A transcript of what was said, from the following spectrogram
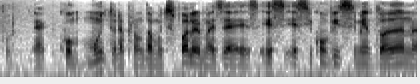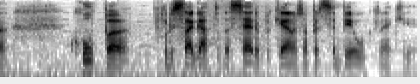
por, é, com, muito, né, para não dar muito spoiler, mas é esse, esse convencimento a Ana culpa por estragar toda a série, porque a Ana já percebeu né, que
